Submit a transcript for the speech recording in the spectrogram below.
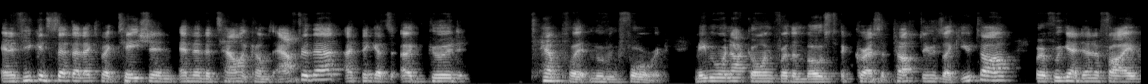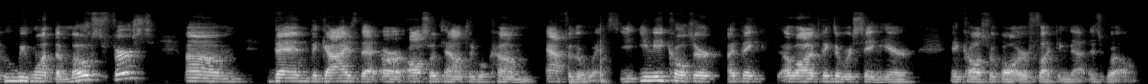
and if you can set that expectation, and then the talent comes after that, I think that's a good template moving forward. Maybe we're not going for the most aggressive, tough dudes like Utah, but if we can identify who we want the most first, um, then the guys that are also talented will come after the wins. You, you need culture. I think a lot of things that we're seeing here in college football are reflecting that as well.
